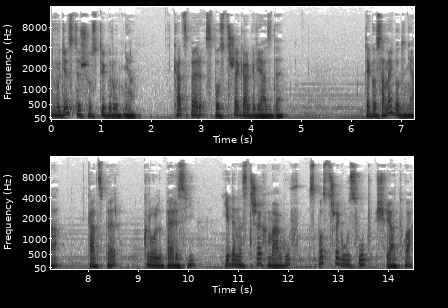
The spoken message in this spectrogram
26 grudnia. Kacper spostrzega gwiazdę. Tego samego dnia Kacper, król Persji, jeden z trzech magów, spostrzegł słup światła,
